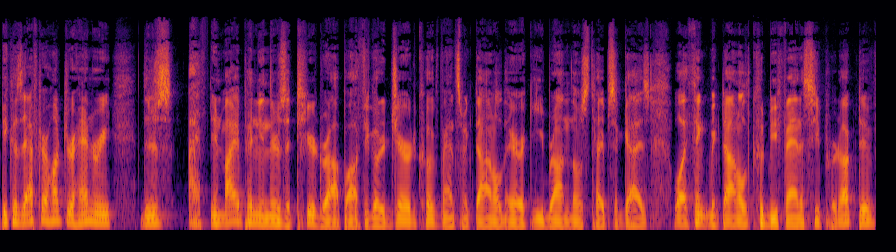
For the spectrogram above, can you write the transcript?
because after Hunter Henry, there's, in my opinion, there's a tier drop off. You go to Jared Cook, Vance McDonald, Eric Ebron, those types of guys. Well, I think McDonald could be fantasy productive.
